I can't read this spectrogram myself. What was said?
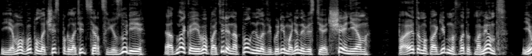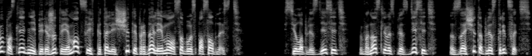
Ему выпала честь поглотить сердце Юзури, однако его потеря наполнила Вигуриму ненавистью и отчаянием, поэтому, погибнув в этот момент, его последние пережитые эмоции впитали щит и придали ему особую способность. Сила плюс 10, выносливость плюс 10, защита плюс 30.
